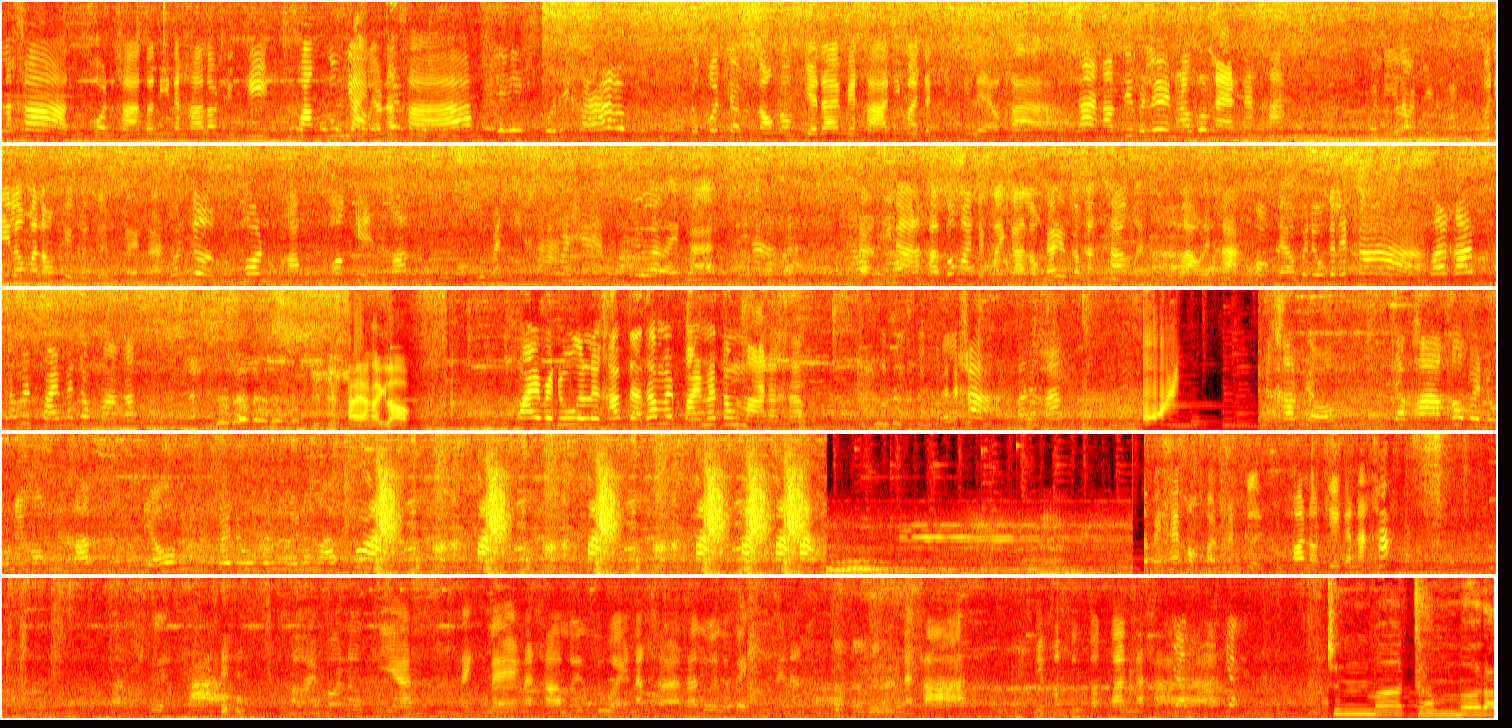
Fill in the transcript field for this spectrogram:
แล้วค่ะทุกคนค่ะ ตอนนี้นะคะเราถึงที่วังกุ้งใหญ่แล้วนะคะ สวัสดีครับ ทุกคนจำน้องโนเกียได้ไหมคะ ที่มาจากคลิปที่แล้วค่ะ ได้ครับที่ไปเล่นอัลเบอร์แลนด์นะครับวันนี้เราวันนี้เรามาร้องเพลงวันเกิดใครคะวันเกิดคุณพ่อหนูครับพ่อเกดครับสวัสดีค่ะไม่แห้งค่ะชื่ออะไรคะนี่น่าค่ะค่ะทีนานะคะก็มาจากรายการร้องได้ยกกำลังซ่าเหมือนพวกเราเลยค่ะพร้อมแล้วไปดูกันเลยค่ะว่าครับถ้าไม่ไปไม่ต้องมาครับอะไรนะขออีกรอบ ไปดูกันเลยครับ แต่ถ้าไม่ไปไม่ต้องมานะครับไปเลยค่ะไปเลยครับนะครับเดี๋ยวจะพาเข้าไปดูในห้องนะครับ เดี๋ยวไปดูกันเลยนะครับปักปักปักปักปักปักจะไปให้ของขวัญวันเกิดคุณพ่อโนเกียกันนะคะวันเกิดค่ะขอให้พ่อโนเกีย ข็งแรงนะคะรวยๆนะคะ ถ้ารวยแล้วแบ่งหนูด้วยนะคะหนูนะคะ มีความสุขมากๆนะคะ ฉันมาทำอะไร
